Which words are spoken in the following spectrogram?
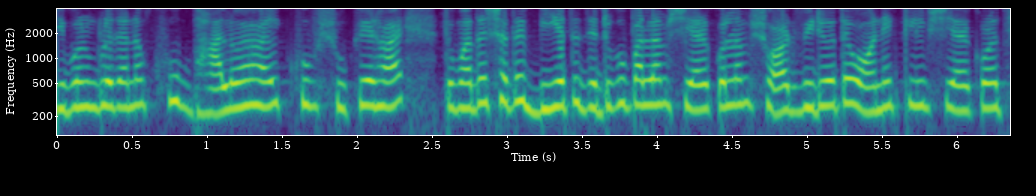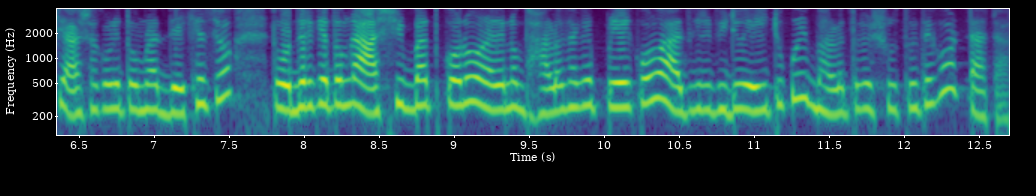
জীবনগুলো যেন খুব ভালো হয়, খুব সুখের হয়। তোমাদের সাথে বিয়েতে যেটুকু পারলাম শেয়ার করলাম শর্ট ভিডিওতে অনেক ক্লিপ শেয়ার করেছি, আশা করি তোমরা দেখেছ। তো ওদেরকে তোমরা আশীর্বাদ করো, ওরা যেন ভালো থাকে প্রে করো। আজকের ভিডিও এইটুকুই, ভালো থেকে, সুস্থ থেকো, টাটা।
